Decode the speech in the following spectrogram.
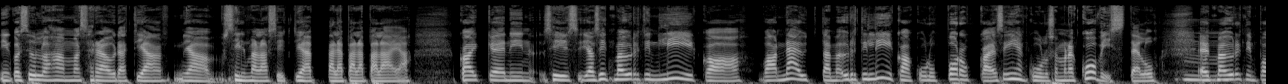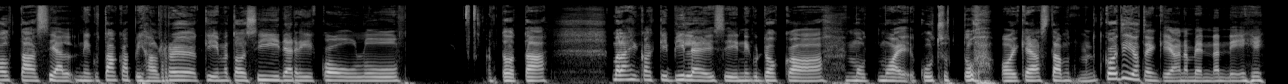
niin kuin syllähammasräydät ja, ja silmälasit ja pälä, pälä, pälä ja kaikkea. Niin siis, ja sitten mä yritin liikaa vaan näyttää, mä yritin liikaa kuulua porukkaan ja siihen kuului semmoinen kovistelu. Mm. Että mä yritin polttaa siellä niin kuin takapihalla röökiä, mä toin siideriä kouluun tota, mä lähdin kaikkiin bileisiin niin kuin dokaa, mutta mua ei kutsuttu oikeastaan, mutta mä nyt koitin jotenkin aina mennä niihin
